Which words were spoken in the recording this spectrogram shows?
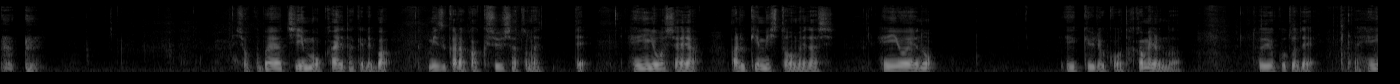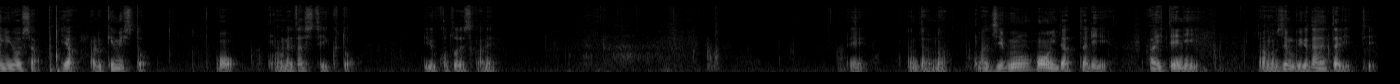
職場やチームを変えたければ自ら学習者となって変容者やアルケミストを目指し変容への影響力を高めるのだということで変容者やアルケミストを目指していくと。いうことですかね。でなんだろうな、まあ、自分本位だったり相手にあの全部委ねたりって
